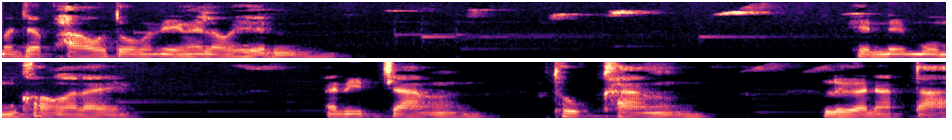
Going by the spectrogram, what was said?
มันจะเผาตัวมันเองให้เราเห็น เห็นในมุมของอะไร อนิจจัง ทุกขัง เหลือนัตตา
